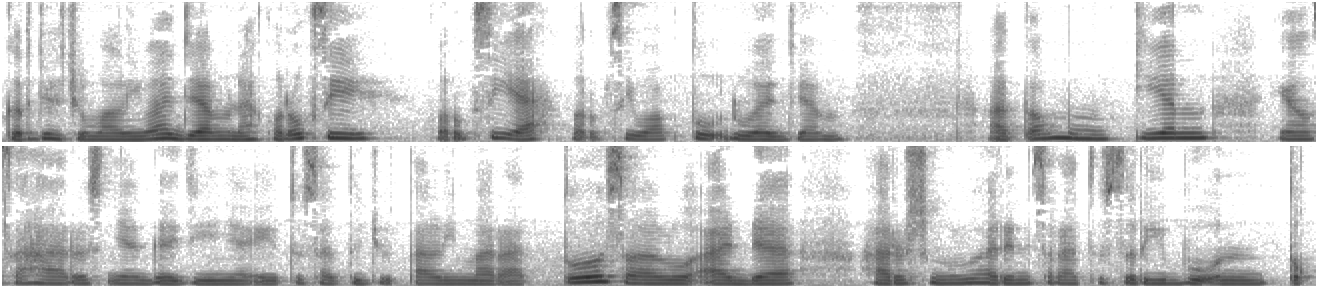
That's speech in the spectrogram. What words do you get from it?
kerja cuma 5 jam nah korupsi korupsi ya korupsi waktu 2 jam atau mungkin yang seharusnya gajinya itu satu juta lima ratus lalu ada harus ngeluarin seratus ribu untuk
